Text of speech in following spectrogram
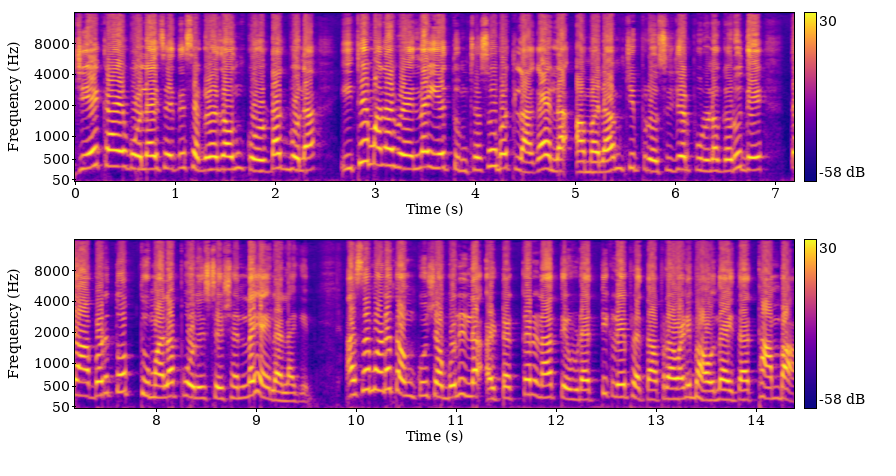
जे काय बोलायचंय ते सगळं जाऊन कोर्टात बोला. इथे मला वेळ नाहीये. तुमच्यासोबत लागायला आम्हाला आमची प्रोसिजर पूर्ण करू दे. ताबडतोब तुम्हाला पोलीस स्टेशनला यायला लागेल. असं म्हणत अंकुश अबोलीला अटक करणार तेवढ्यात तिकडे प्रतापराव आणि भावना येतात. थांबा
